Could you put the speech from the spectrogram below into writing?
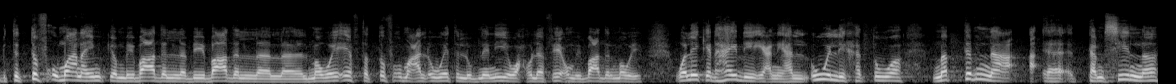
بتتفقوا معنا يمكن ببعض ببعض ال- ال- المواقف تتفقوا مع القوات اللبنانية وحلفائهم ببعض المواقف. ولكن هيدي يعني هالقوة اللي خدتوها ما بتمنع آه، تمثيلنا.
